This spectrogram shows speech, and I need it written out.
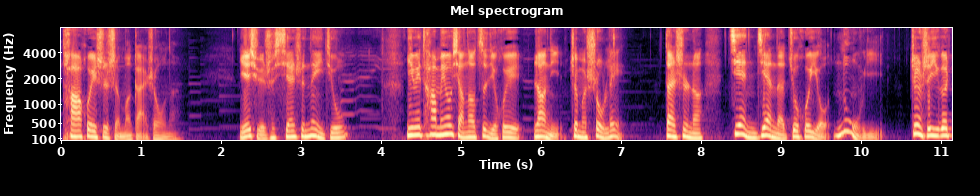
他会是什么感受呢？也许是先是内疚，因为他没有想到自己会让你这么受累。但是呢，渐渐的就会有怒意，这是一个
